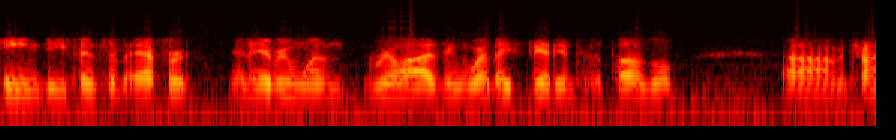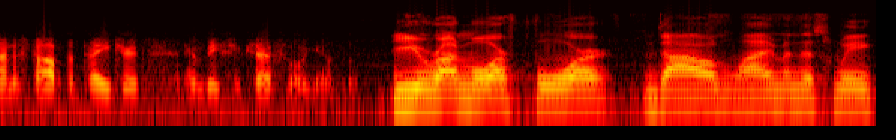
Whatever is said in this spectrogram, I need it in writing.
team defensive effort, and everyone realizing where they fit into the puzzle um, and trying to stop the Patriots and be successful against them. You run more four down linemen this week,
